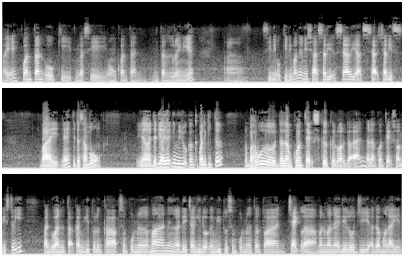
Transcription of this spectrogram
Baik eh? Kuantan okey. Terima kasih orang Kuantan. Intan Zuraini ya? Uh, sini okey. Di mana ni Syah? Syariah Syaris. Baik eh? Kita sambung. Ya jadi ayat ni menunjukkan kepada kita bahawa dalam konteks kekeluargaan dalam konteks suami isteri panduan letakkan begitu lengkap sempurna. Mana ada cara hidup yang begitu sempurna tuan-tuan? Ceklah mana-mana ideologi agama lain.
